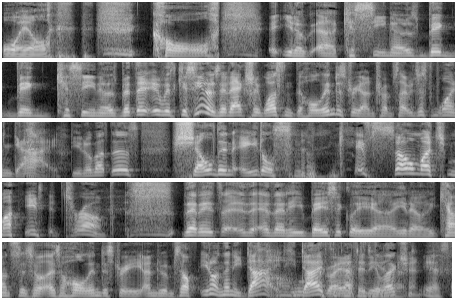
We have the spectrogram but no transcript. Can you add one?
oil, coal, you know, uh, casinos, big, big casinos. But the, with casinos, it actually wasn't the whole industry on Trump's side. It was just one guy. Do you know about this? Sheldon Adelson gave so much money to Trump that it's uh, that he basically, uh, you know, he counts as a, as a whole industry unto himself. You know, and then he died. Oh, he died right after the election. That. Yes,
